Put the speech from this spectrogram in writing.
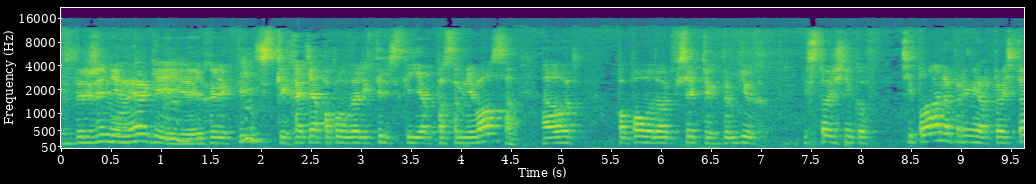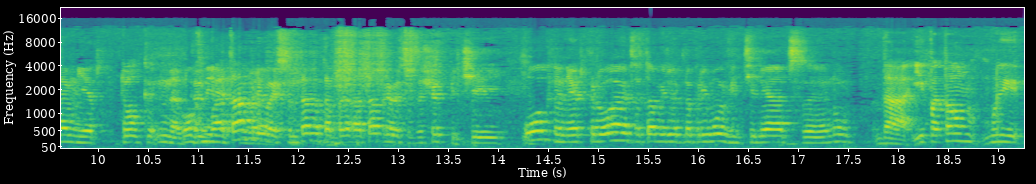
Сбережение энергии электрической, хотя по поводу электрической я посомневался, а вот по поводу вот всяких других источников тепла, например, то есть там нет толка, ну, Окна не отапливается, но там отап- отапливается за счет печей. Окна не открываются, там идет напрямую вентиляция, ну, Да, и потом мы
